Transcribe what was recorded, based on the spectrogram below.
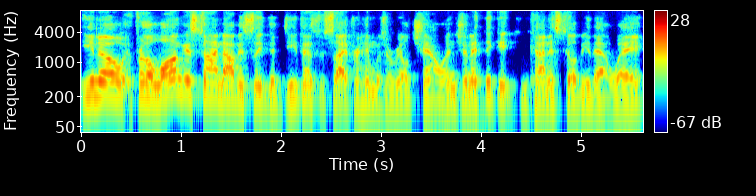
you know, for the longest time, obviously the defensive side for him was a real challenge. And I think it can kind of still be that way.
